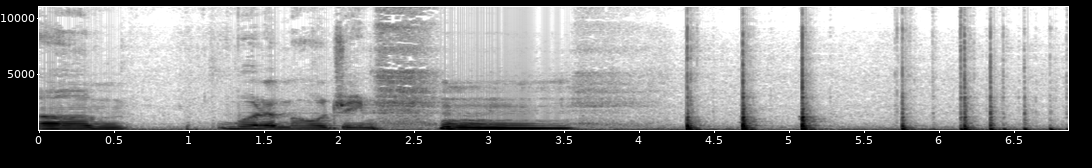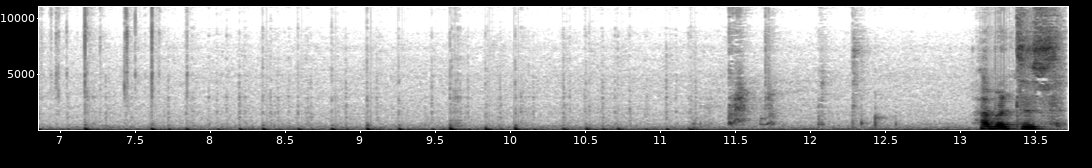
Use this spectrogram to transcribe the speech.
um, what emoji? Hmm. How about this?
